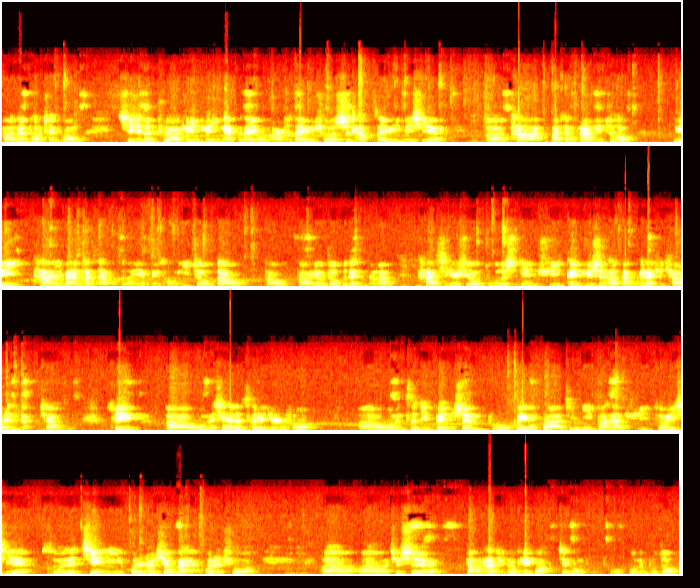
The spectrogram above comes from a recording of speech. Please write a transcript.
呃能否成功，其实的主要决定权应该不在于我们，而是在于说市场，在于那些呃他把项目放上去之后。因为它一般发起项目可能也会从一周到到到六周不等，那么它其实是有足够的时间去根据市场的反馈来去调整的这样子。所以啊，我们现在的策略就是说，啊，我们自己本身不会花精力帮他去做一些所谓的建议，或者说修改，或者说，呃呃，就是帮他去做推广，这个我们不我们不做。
